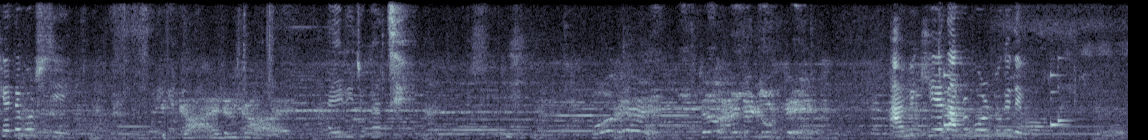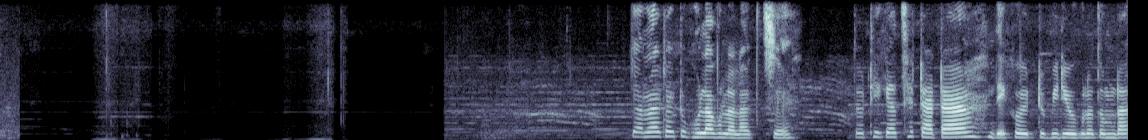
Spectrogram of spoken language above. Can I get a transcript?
খেতে বসছি। এই রিচু খাচ্ছে। আমি খেয়ে তারপর গোলটুকে দেবো। ক্যামেরাটা একটু ঘোলা ঘোলা লাগছে। তো ঠিক আছে টাটা। দেখো একটু ভিডিওগুলো তোমরা।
